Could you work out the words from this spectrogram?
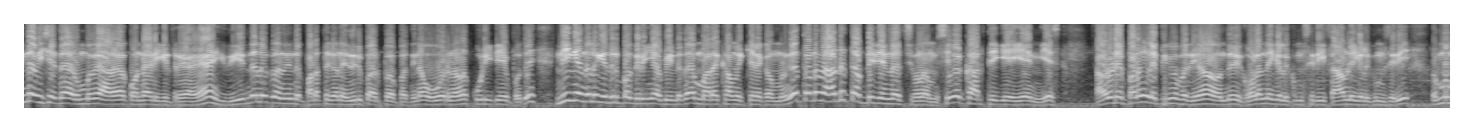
இந்த விஷயத்த ரொம்பவே அழகா கொண்டாடிக்கிட்டு இருக்காங்க. இது எந்த அளவுக்கு வந்து இந்த படத்துக்கான எதிர்பார்ப்பு பார்த்தீங்கன்னா ஒவ்வொரு நாளும் கூட்டிகிட்டே போகுது. நீங்க எந்த அளவுக்கு எதிர்பார்க்குறீங்க அப்படின்றத மறக்காம கீழே பண்ணுங்க. தொடர்ந்து அடுத்த அப்டேட் என்ன வச்சுக்கலாம் சிவகார்த்திகேயன் எஸ் அவருடைய படங்கள் எப்பயுமே பார்த்தீங்கன்னா வந்து குழந்தைகளுக்கும் சரி ஃபேமிலிகளுக்கும் சரி ரொம்ப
